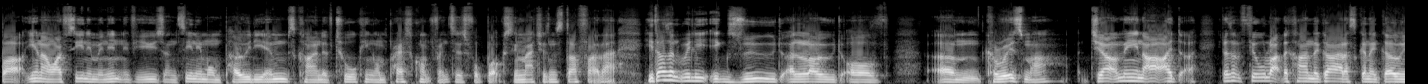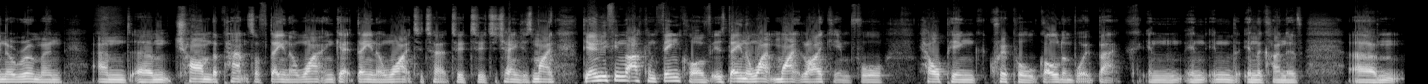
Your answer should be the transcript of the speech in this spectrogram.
but you know, I've seen him in interviews and seen him on podiums, kind of talking on press conferences for boxing matches and stuff like that. He doesn't really exude a load of um, charisma do you know what I mean? I, I, he doesn't feel like the kind of guy that's going to go in a room and and um, charm the pants off Dana White and get Dana White to, t- to to to change his mind. The only thing that I can think of is Dana White might like him for helping cripple Golden Boy back in in in the, in the kind of um,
